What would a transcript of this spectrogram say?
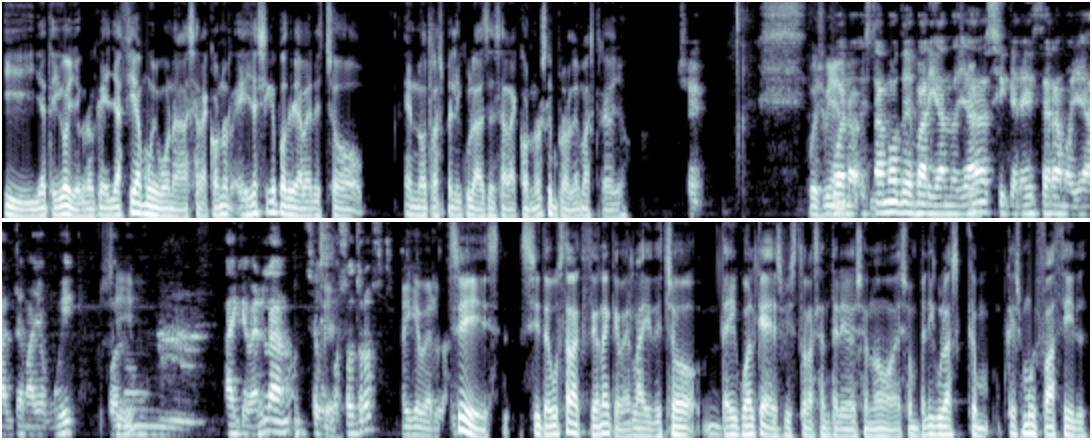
Y ya te digo, yo creo que ella hacía muy buena Sarah Connor. Ella sí que podría haber hecho en otras películas de Sarah Connor sin problemas, creo yo. Sí. Pues bien. Bueno, estamos desvariando ya. Si queréis, cerramos ya el tema John Wick. Con Sí. un... Hay que verla, ¿no? Según Sí. vosotros. Hay que verla. Sí, si te gusta la acción hay que verla. Y de hecho, da igual que hayas visto las anteriores o no. Son películas que, que es muy fácil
